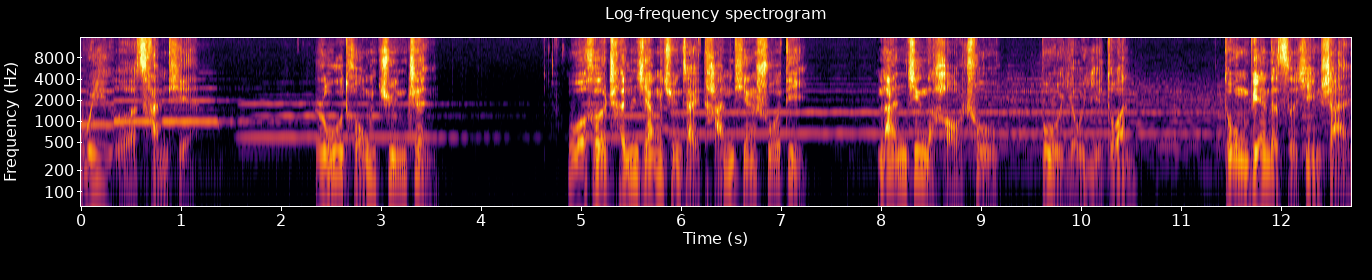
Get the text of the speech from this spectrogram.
巍峨参天，如同军阵。我和陈将军在谈天说地，南京的好处不由一端，东边的紫金山，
